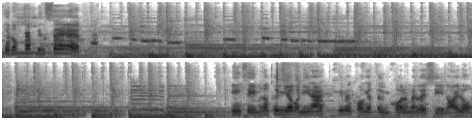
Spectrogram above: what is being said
นี่คือนกแก้วปรินเซสจริงสีมันต้องขึ้นเยอะกว่านี้นะ นี่มันคงจะตื่นคนมันเลยสีน้อยลง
